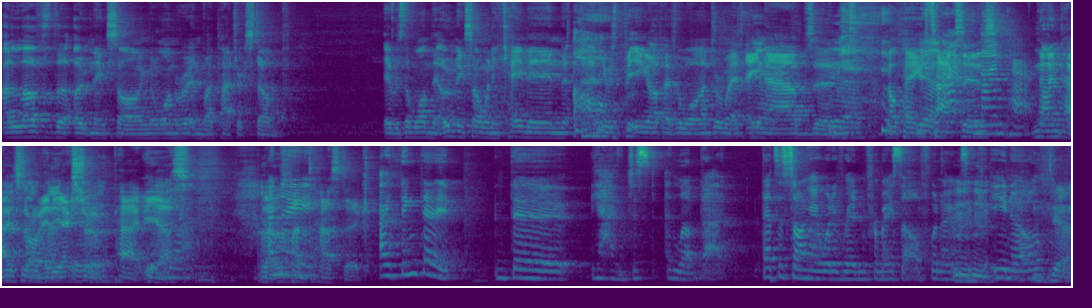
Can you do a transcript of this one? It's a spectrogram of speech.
I love the opening song, the one written by Patrick Stump. It was the one, the opening song when he came in and he was beating up everyone, talking about his eight Yeah. abs and Yeah. not paying his taxes. Nine pack. Nine pack, It's nine sorry, the extra yeah. pack, yes. Yeah. That was And I- fantastic. I think that it, the yeah, I just I love that. That's a song I would have written for myself when I was, a kid, you know. Yeah.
